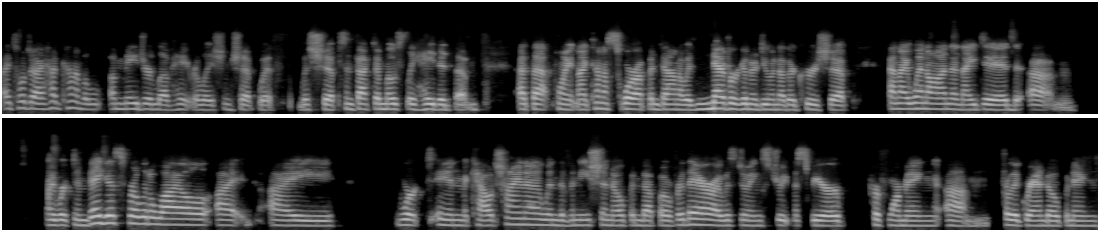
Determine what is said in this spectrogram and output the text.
I told you I had kind of a, a major love hate relationship with with ships. In fact, I mostly hated them at that point, and I kind of swore up and down I was never going to do another cruise ship. And I went on and I did. Um, I worked in Vegas for a little while. I I worked in Macau, China when the Venetian opened up over there. I was doing Streetmosphere performing um, for the grand opening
